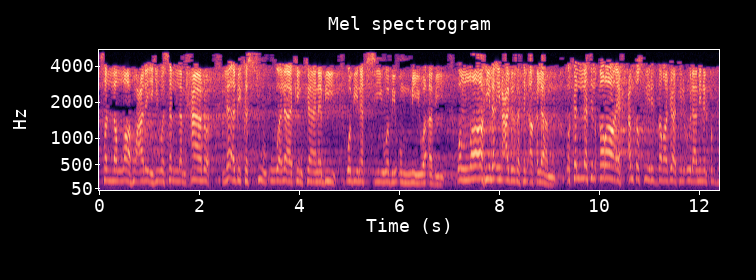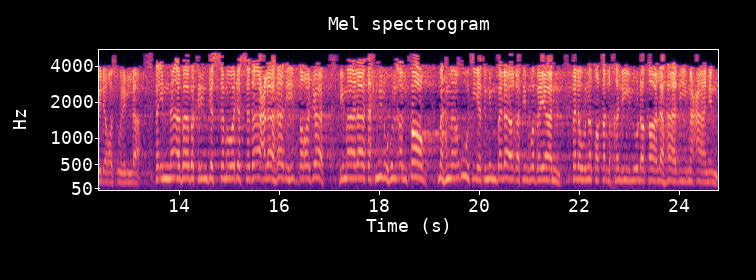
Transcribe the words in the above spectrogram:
صلى الله عليه وسلم. حاله لا بك السوء ولكن كان بي وبنفسي وبأمي وأبي. والله لئن عجزت الأقلام وكلت القرائح عن تصوير الدرجات العلى من الحب لرسول الله فإن أبا بكر جسم وجسد أعلى هذه الدرجات بما لا تحمله الألفاظ مهما أوتيت من بلاغة وبيان. فلو نطق الخليل لقال هذا هذه معان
